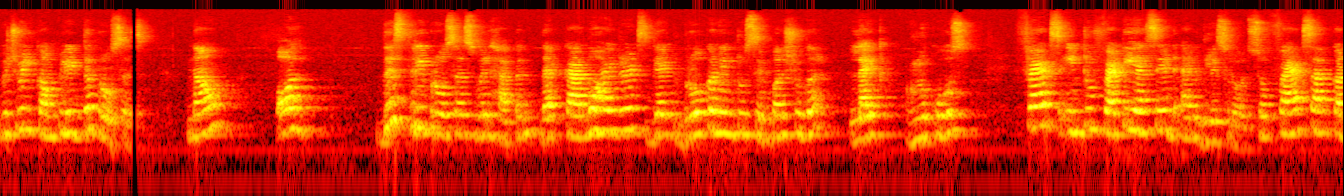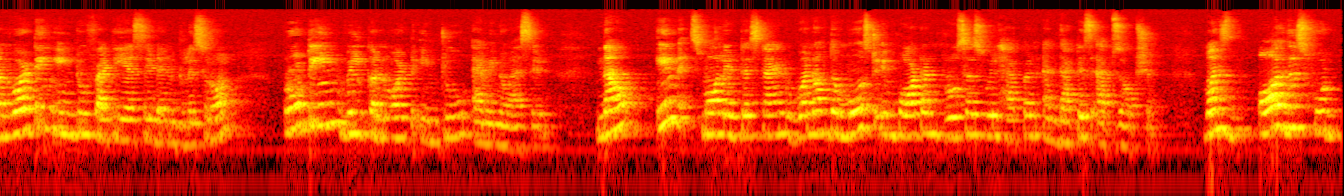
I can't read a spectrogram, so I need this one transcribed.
which will complete the process. Now, all this three process will happen that carbohydrates get broken into simple sugar like glucose, fats into fatty acid and glycerol. So, fats are converting into fatty acid and glycerol. Protein will convert into amino acid. Now, in small intestine, one of the most important process will happen and that is absorption. Once all this food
